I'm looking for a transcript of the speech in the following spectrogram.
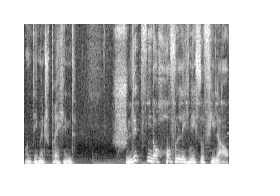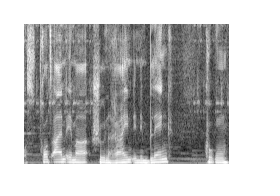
und dementsprechend schlitzen doch hoffentlich nicht so viele aus. Trotz allem immer schön rein in den Blank gucken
